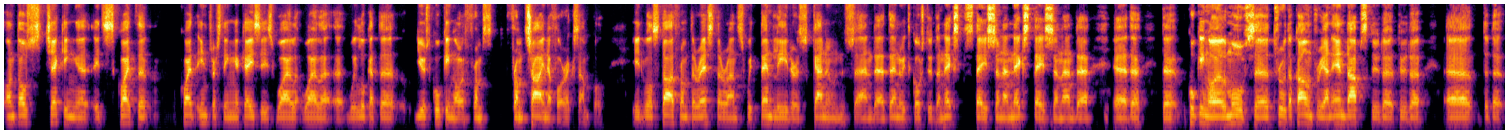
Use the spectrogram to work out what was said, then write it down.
on those checking uh, it's quite uh, quite interesting cases while while we look at the used cooking oil from from China for example it will start from the restaurants with 10 liters cannons and uh, then it goes to the next station and next station and uh, uh, the the cooking oil moves uh, through the country and end up to the to the uh, to the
